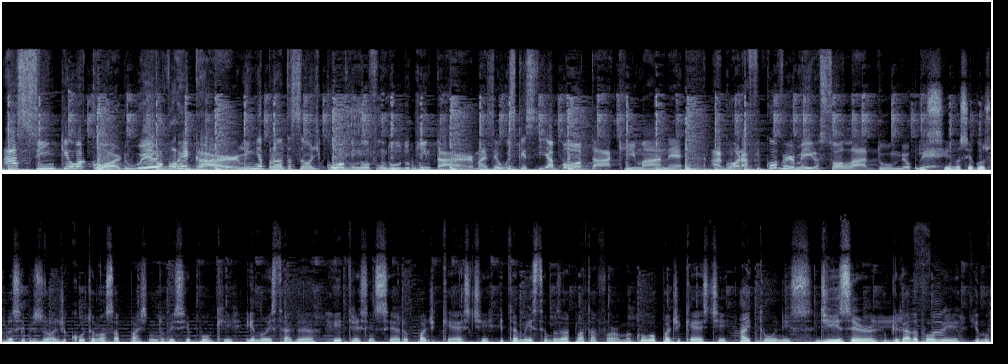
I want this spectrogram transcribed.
Assim que eu acordo, eu vou regar minha plantação de couve no fundo do quintal. Mas eu esqueci a bota aqui, mané. Agora ficou vermelho assolado meu E pé. se você gostou desse episódio, curta nossa página no Facebook e no Instagram, Hater Sincero Podcast. E também estamos na plataforma Google Podcast, iTunes, Deezer. Obrigado por ouvir e no-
